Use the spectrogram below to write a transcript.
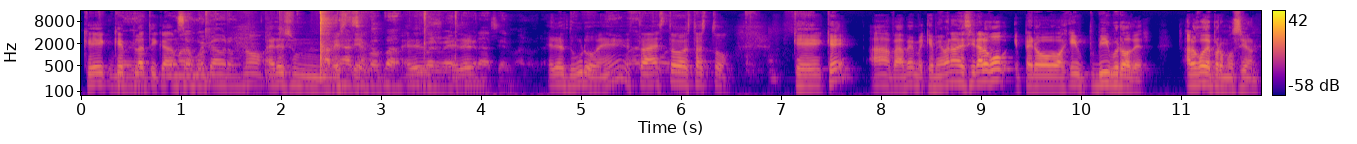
Qué, qué plática o sea, más muy cabrón. No, eres una bestia. Gracias, papá. Eres, eres- gracias, hermano. eres duro, ¿eh? Igual, Está esto, está esto. ¿Qué? ¿Qué? Ah, a ver, que me van a decir algo, pero aquí, Big Brother. Algo de promoción.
